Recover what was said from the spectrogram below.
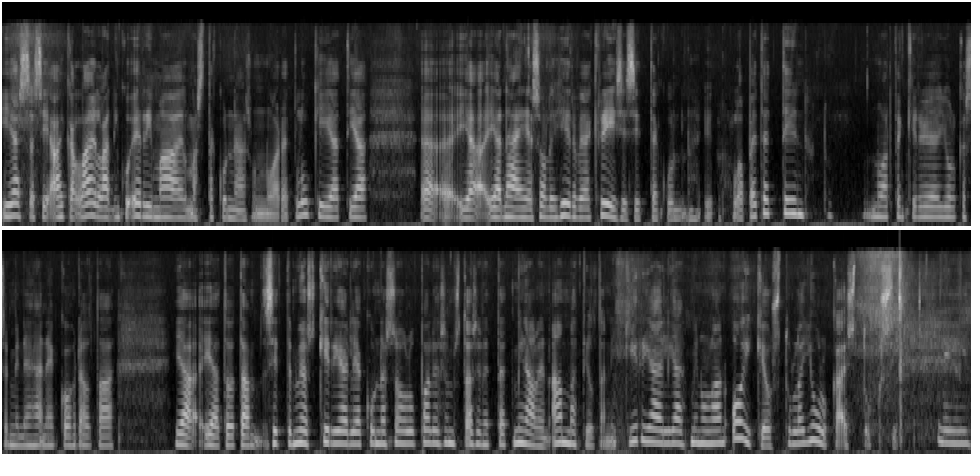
iässäsi aika lailla niin kuin eri maailmasta kuin nämä sun nuoret lukijat ja, ja, ja näin. Ja se oli hirveä kriisi sitten, kun lopetettiin nuorten kirjojen julkaiseminen hänen kohdaltaan. Ja, ja tota, sitten myös kirjailijakunnassa on ollut paljon sellaista asennetta, että minä olen ammatiltani kirjailija, minulla on oikeus tulla julkaistuksi. Niin,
